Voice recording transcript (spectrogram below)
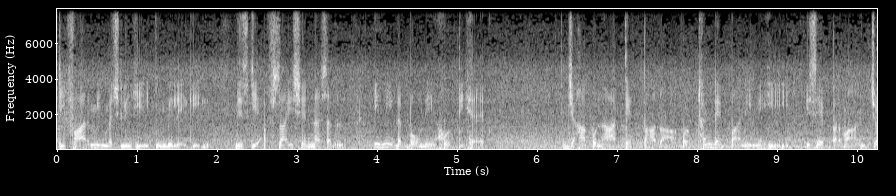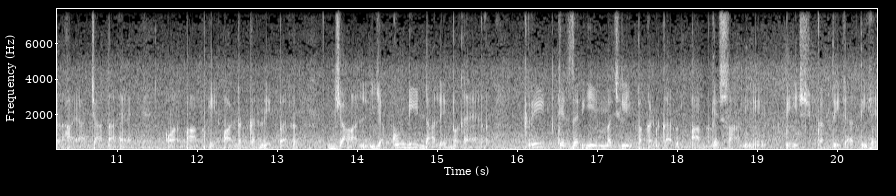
کی فارمی مچھلی ہی ملے گی، جس کی افزائش نسل انہی ڈبوں میں ہوتی ہے۔ جہاں کنہار کے تازہ اور ٹھنڈے پانی میں ہی اسے پروان چڑھایا جاتا ہے اور آپ کے آرڈر کرنے پر جال یا کنڈی ڈالے بغیر کریٹ کے ذریعے مچھلی پکڑ کر آپ کے سامنے پیش کر دی جاتی ہے۔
